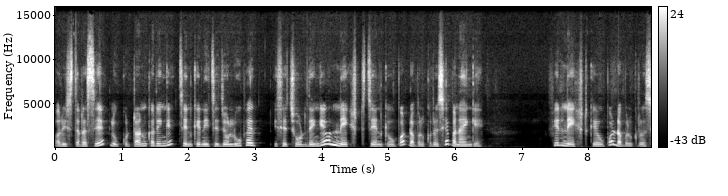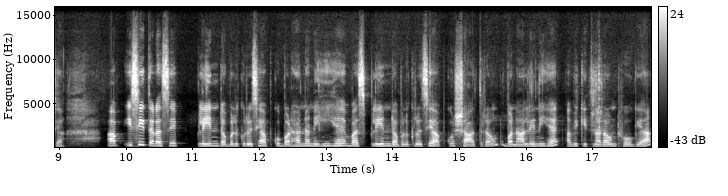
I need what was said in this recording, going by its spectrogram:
और इस तरह से लूप को टर्न करेंगे। चेन के नीचे जो लूप है इसे छोड़ देंगे और नेक्स्ट चेन के ऊपर डबल क्रोशिया बनाएँगे। फिर नेक्स्ट के ऊपर डबल क्रोशिया अब इसी तरह से प्लेन डबल क्रोशिया आपको बढ़ाना नहीं है, बस प्लेन डबल क्रोशिया आपको सात राउंड बना लेनी है। अभी कितना राउंड हो गया?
